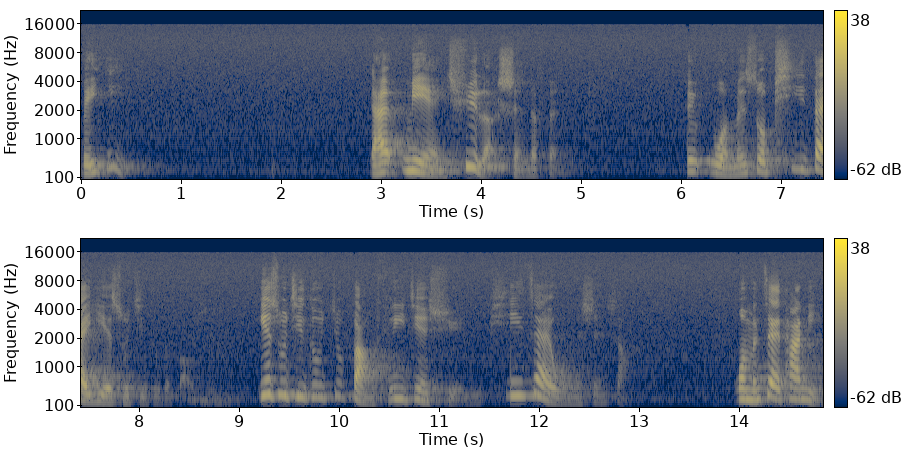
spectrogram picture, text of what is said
为义，来免去了神的愤怒。所以我们说披戴耶稣基督的。耶稣基督就仿佛一件血衣披在我们身上，我们在他里面。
